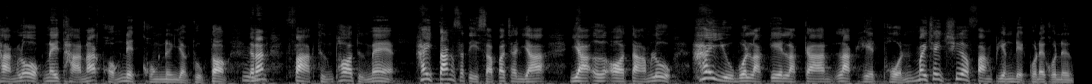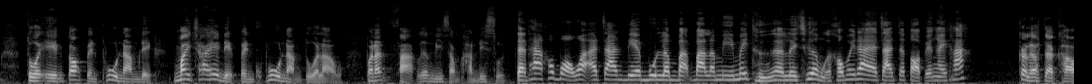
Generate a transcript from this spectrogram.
ทางโลก ในฐานะของเด็กคงหนึ่งอย่างถูกต้องดังนั้นฝากถึงพ่อถึงแม่ ให้ตั้งสติสัมปชัญญะ อย่าเอออตามลูก ให้อยู่บนหลักเกณฑ์หลักการหลักเหตุผล ไม่ใช่เชื่อฟังเพียงเด็กคนใดคนหนึ่ง ตัวเองต้องเป็นผู้นำเด็ก ไม่ใช่ให้เด็กเป็นผู้นำตัวเรา เพราะฉะนั้นฝากเรื่องนี้สำคัญที่สุด แต่ถ้าเขาบอกว่าอาจารย์เบียร์บุญบารมีไม่ถึงอะเลยเชื่อมกับเขาไม่ได้อาจารย์จะตอบยังไงคะ ก็แล้วแต่เขา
